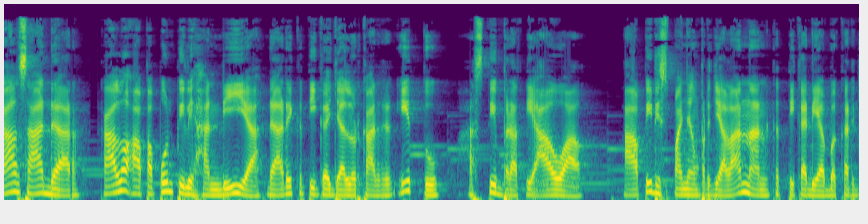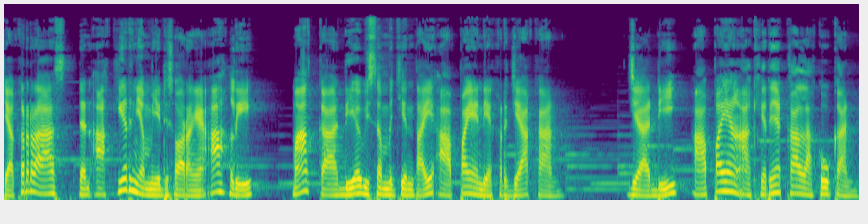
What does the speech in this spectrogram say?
Kal sadar kalau apa pun pilihan dia dari ketiga jalur karir itu pasti berat di awal tapi di sepanjang perjalanan, ketika dia bekerja keras dan akhirnya menjadi seorang yang ahli, maka dia bisa mencintai apa yang dia kerjakan. Jadi, apa yang akhirnya Kal lakukan?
